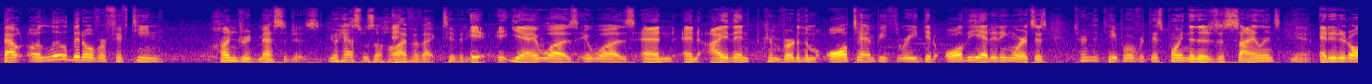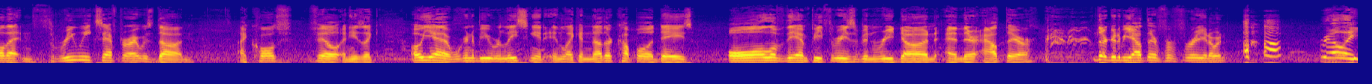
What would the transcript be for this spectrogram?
about a little bit over fifteen hundred messages. Your house was a hive of activity. It, it, yeah, it was. It was, and and I then converted them all to MP3. Did all the editing where it says turn the tape over at this point, and then there's a silence. Yeah. Edited all that, and three weeks after I was done, I called Phil, and he's like, "Oh yeah, we're going to be releasing it in like another couple of days. All of the MP3s have been redone, and they're out there. they're going to be out there for free." And I went. Really?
